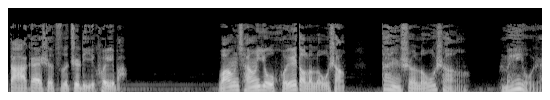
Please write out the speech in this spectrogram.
大概是自知理亏吧。王强又回到了楼上，但是楼上没有人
